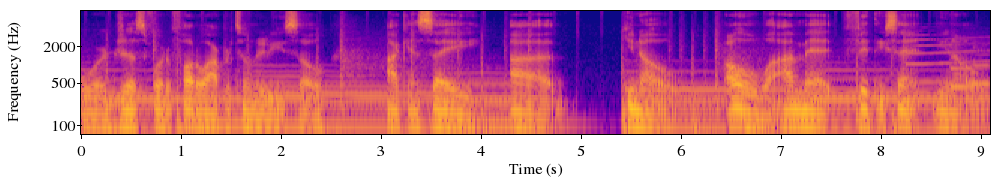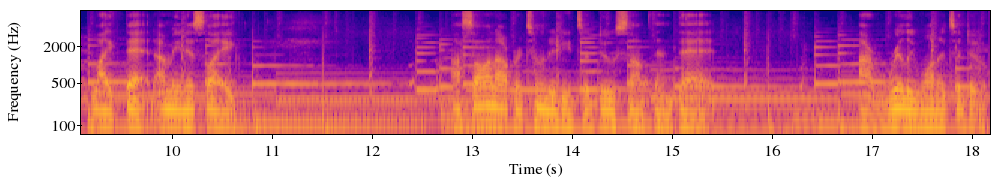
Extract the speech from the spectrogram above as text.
or just for the photo opportunity, so I can say, uh, you know, oh, well, I met Fifty Cent, you know, like that. I mean, it's like I saw an opportunity to do something that I really wanted to do.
